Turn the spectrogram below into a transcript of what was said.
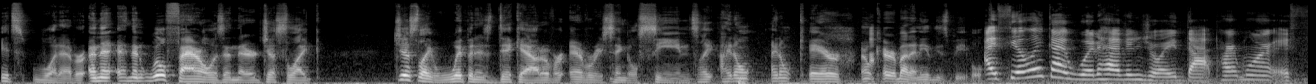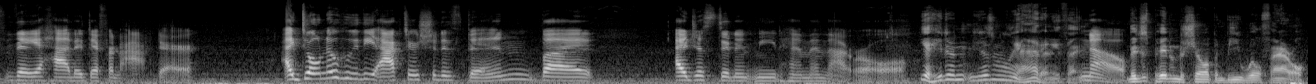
it's whatever. And then and then Will Ferrell is in there just like just like whipping his dick out over every single scene. It's like I don't I don't care. I don't care about any of these people. I feel like I would have enjoyed that part more if they had a different actor. I don't know who the actor should have been, but I just didn't need him in that role. Yeah, he didn't he doesn't really add anything. No. They just paid him to show up and be Will Ferrell.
